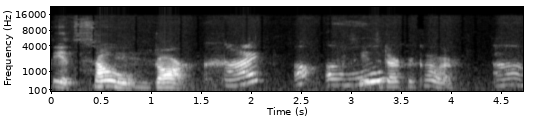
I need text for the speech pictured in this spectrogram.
See, it's so dark. Dark. Uh See, it's a darker color. Oh.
